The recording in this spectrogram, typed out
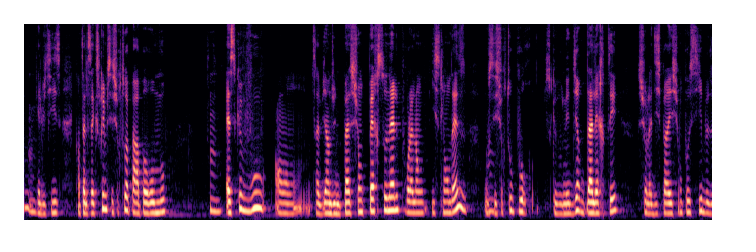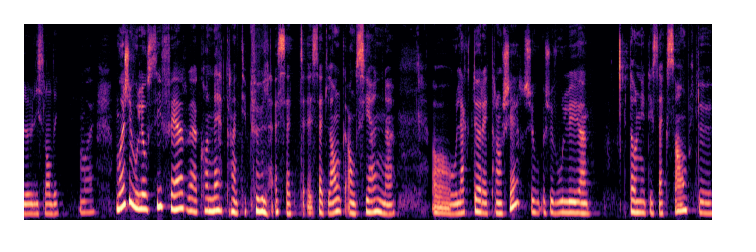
hmm. qu'elle utilise quand elle s'exprime. C'est surtout par rapport aux mots. Hmm. Est-ce que vous, en, ça vient d'une passion personnelle pour la langue islandaise ou hmm. c'est surtout pour ce que vous venez de dire d'alerter sur la disparition possible de l'islandais. Moi, je voulais aussi faire euh, connaître un petit peu cette, cette langue ancienne euh, aux lecteurs étrangers. Je, voulais euh, donner des exemples de,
